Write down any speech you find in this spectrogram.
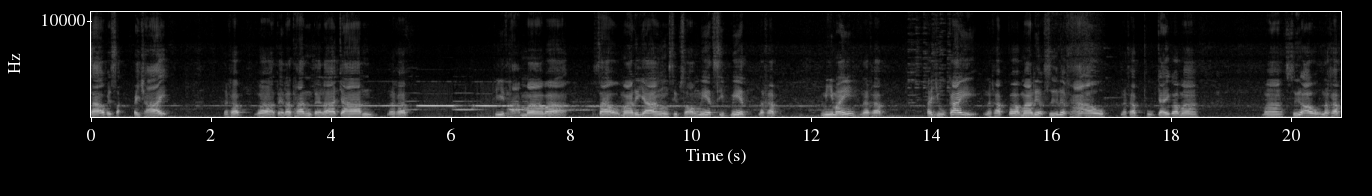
เศร้าไปสไปใช้นะครับ ว่าแต่ละท่านแต่ละอาจารย์นะครับ ที่ถามมาว่า เศร้ามาหรือยัง 12 เมตร 10 เมตรนะครับ มีไหมนะครับ ถ้าอยู่ใกล้นะครับ ก็มาเลือกซื้อเลือกหาเอานะครับ ถูกใจก็มามาซื้อเอานะครับ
